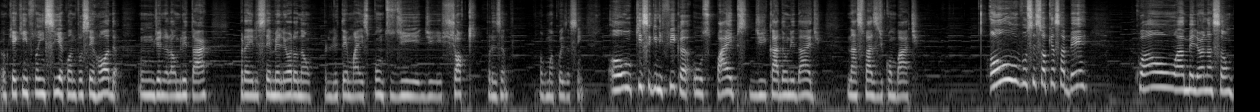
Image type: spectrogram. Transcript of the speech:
O que que influencia quando você roda um general militar para ele ser melhor ou não, para ele ter mais pontos de, de choque, por exemplo, alguma coisa assim. Ou o que significa os pipes de cada unidade nas fases de combate ou você só quer saber qual a melhor nação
